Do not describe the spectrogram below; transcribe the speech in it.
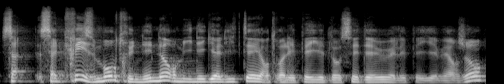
Cette crise montre une énorme inégalité entre les pays de l'OCDE et les pays émergents.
